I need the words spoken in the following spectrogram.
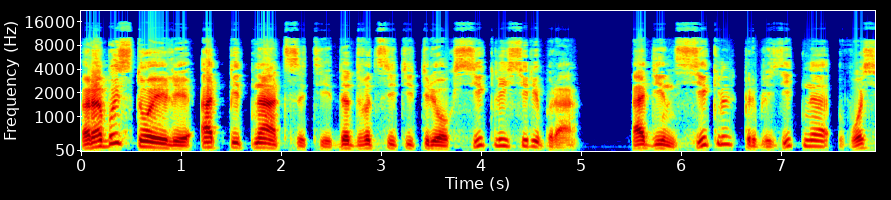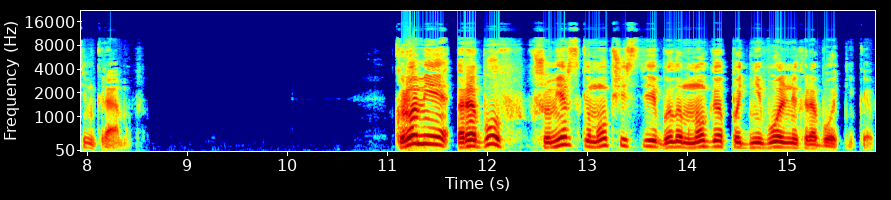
Рабы стоили от 15 до 23 сиклей серебра. Один сикль приблизительно 8 граммов. Кроме рабов, в шумерском обществе было много подневольных работников.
